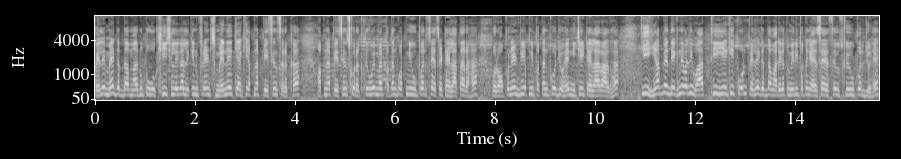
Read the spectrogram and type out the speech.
पहले मैं गद्दा मारूँ तो वो खींच लेगा, लेकिन फ्रेंड्स मैंने क्या किया, अपना पेशेंस रखा। अपना पेशेंस को रखते हुए मैं पतंग को अपनी ऊपर से ऐसे टहलाता रहा और ओपोनेंट भी अपनी पतंग को जो है नीचे ही टहला रहा था कि यहाँ पे देखने वाली बात थी ये कि कौन पहले गद्दा मारेगा तो मेरी पतंग ऐसे ऐसे उसके ऊपर जो है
